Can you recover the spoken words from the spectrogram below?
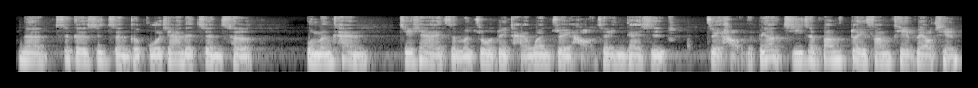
那这个是整个国家的政策，我们看接下来怎么做对台湾最好，这应该是最好的。不要急着帮对方贴标签，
